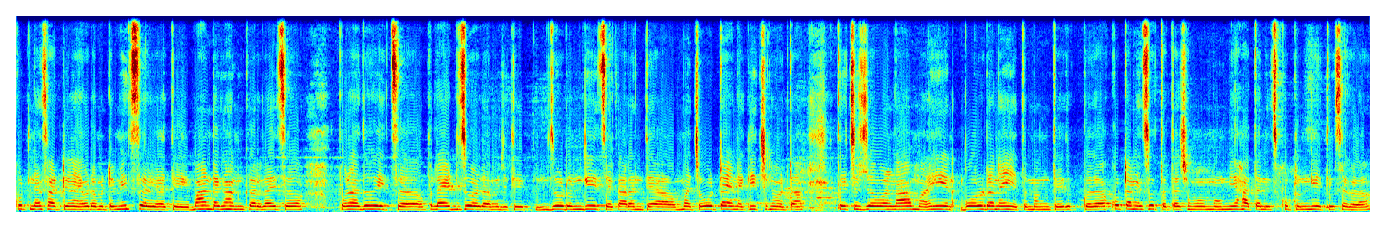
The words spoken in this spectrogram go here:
कुटण्यासाठी ना एवढं मोठं मिक्सर ते भांडं घाण करायचं पुन्हा धुवायचं लाइट जोडा म्हणजे ते जोडून घ्यायचं कारण त्या माझ्या ओटा आहे ना किचन ओटा त्याच्याजवळ ना मग हे बोर्ड नाही तर मग ते कुटानेच होतं. त्याच्यामुळे मग मी हातानेच कुटून घेते सगळं.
